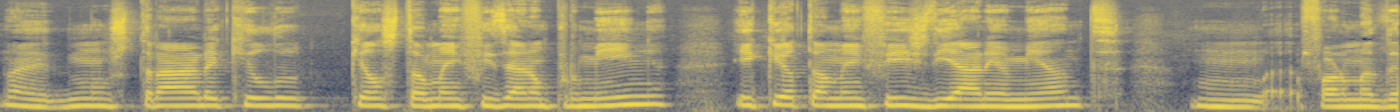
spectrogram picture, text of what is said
não é? de mostrar aquilo que eles também fizeram por mim e que eu também fiz diariamente, uma forma de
